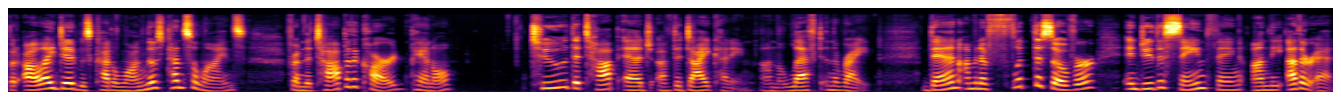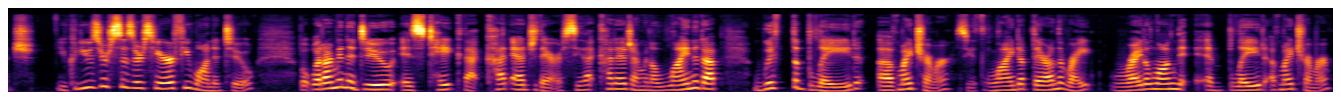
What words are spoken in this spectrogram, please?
But all I did was cut along those pencil lines from the top of the card panel to the top edge of the die cutting on the left and the right. Then I'm going to flip this over and do the same thing on the other edge. You could use your scissors here if you wanted to, but what I'm going to do is take that cut edge there. See that cut edge? I'm going to line it up with the blade of my trimmer. See, it's lined up there on the right, right along the eh, blade of my trimmer.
